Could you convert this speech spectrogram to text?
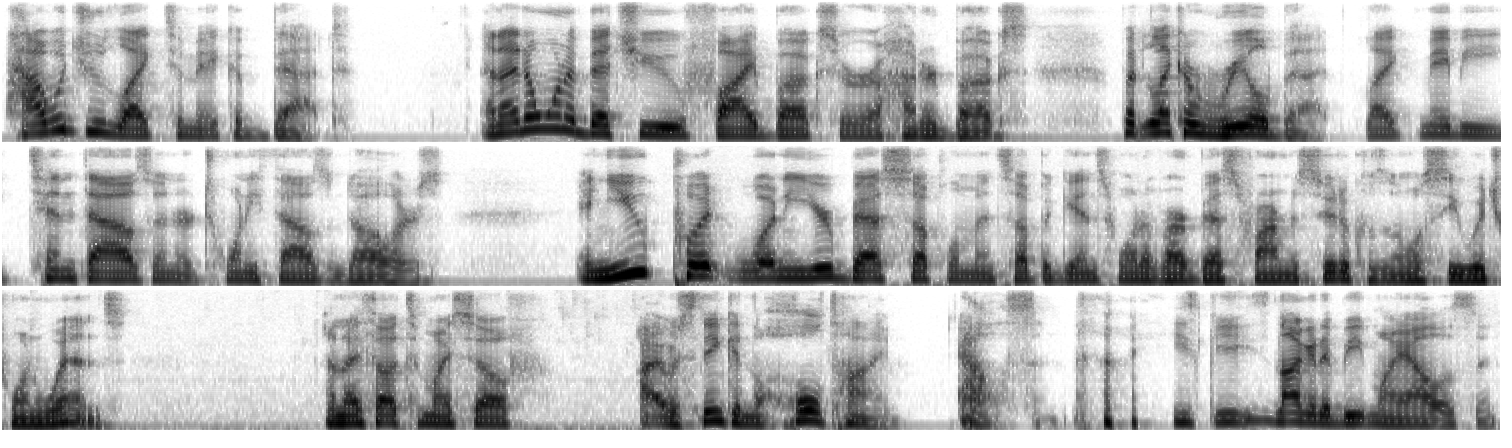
how would you like to make a bet? And I don't want to bet you five bucks or a hundred bucks, but like a real bet, like maybe ten thousand or twenty thousand dollars. And you put one of your best supplements up against one of our best pharmaceuticals, and we'll see which one wins. And I thought to myself, I was thinking the whole time, Allicin. he's he's not going to beat my Allicin.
